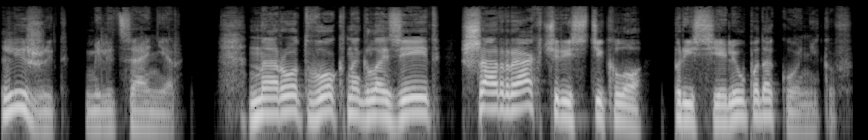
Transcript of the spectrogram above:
Лежит милиционер. Народ в окна глазеет. Шарах через стекло присели у подоконников.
